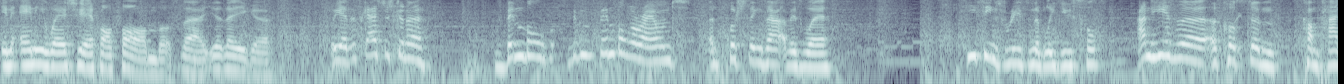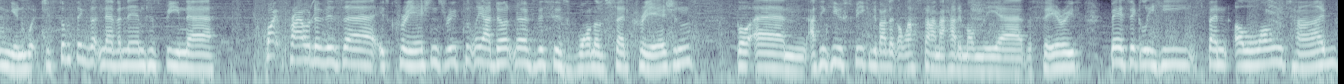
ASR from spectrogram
in any way, shape, or form, but there, yeah, there you go. But yeah, this guy's just gonna bimble, bimble around and push things out of his way. He seems reasonably useful. And he is a, a custom companion, which is something that Nevernamed has been uh, quite proud of his uh, his creations recently. I don't know if this is one of said creations, but um, I think he was speaking about it the last time I had him on the uh, the series. Basically, he spent a long time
